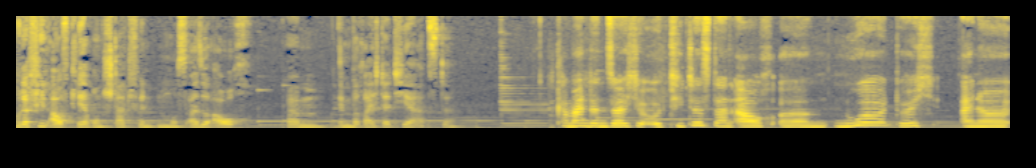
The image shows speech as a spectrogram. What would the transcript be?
oder viel Aufklärung stattfinden muss, also auch ähm, im Bereich der Tierärzte. Kann man denn solche Otitis dann auch ähm, nur durch eine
